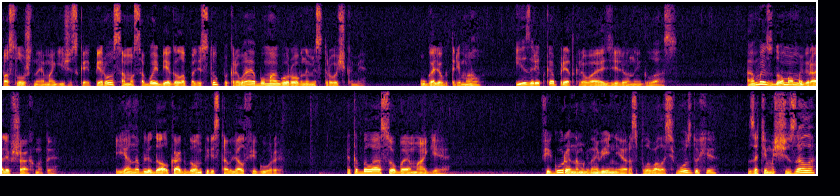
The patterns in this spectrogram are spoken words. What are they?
Послушное магическое перо само собой бегало по листу, покрывая бумагу ровными строчками. Уголек дремал, изредка приоткрывая зеленый глаз. А мы с домом играли в шахматы. Я наблюдал, как дом переставлял фигуры. Это была особая магия — Фигура на мгновение расплывалась в воздухе, затем исчезала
